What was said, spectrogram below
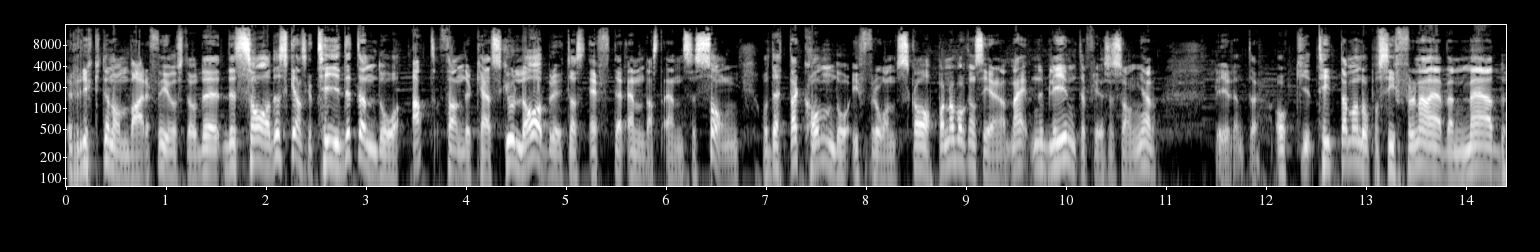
rykten om varför just då. Det, det sades ganska tidigt ändå att Thundercats skulle avbrytas efter endast en säsong. Och detta kom då ifrån skaparna bakom serien att nej, det blir inte fler säsonger. Blir det inte. Och tittar man då på siffrorna även med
